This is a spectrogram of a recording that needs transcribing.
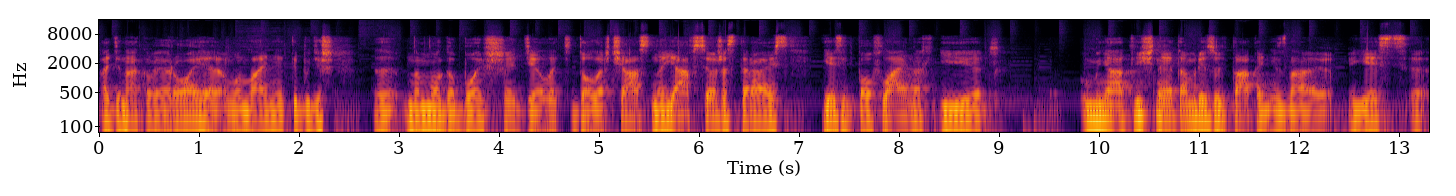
одинаковые рои в онлайне ты будешь намного больше делать доллар-час, но я все же стараюсь ездить по офлайнах, и у меня отличные там результаты, не знаю, есть э,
